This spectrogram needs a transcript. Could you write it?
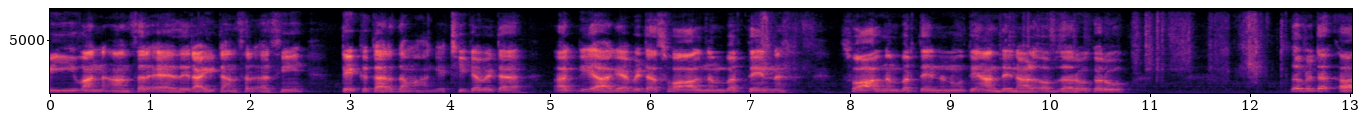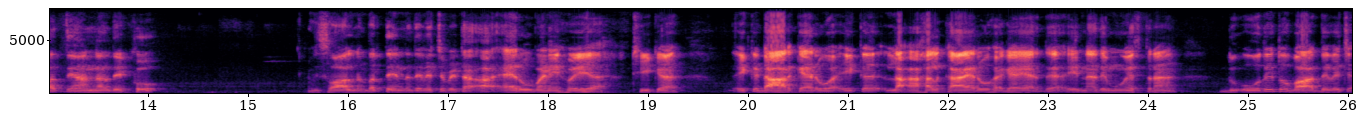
B1 answer as a right answer ਅਸੀਂ ਟਿਕ ਕਰ ਦਵਾਂਗੇ, ਠੀਕ ਹੈ ਬੇਟਾ? ਅੱਗੇ ਆ ਗਿਆ ਬੇਟਾ ਸਵਾਲ ਨੰਬਰ 3 ਸਵਾਲ ਨੰਬਰ 3 ਨੂੰ ਧਿਆਨ ਦੇ ਨਾਲ ਆਬਜ਼ਰਵ ਕਰੋ। ਤਾਂ ਬੇਟਾ, ਆ ਧਿਆਨ ਨਾਲ ਦੇਖੋ ਸਵਾਲ ਨੰਬਰ 3 ਦੇ ਵਿੱਚ ਬੇਟਾ ਆ ਐਰੋ ਬਣੇ ਹੋਏ ਆ, ਠੀਕ ਹੈ ਇੱਕ ਡਾਰਕ ਐਰੋ ਆ, ਇੱਕ ਲ- ਹਲਕਾ ਐਰੋ ਹੈਗਾ ਆ, ਤੇ ਇਹਨਾਂ ਦੇ ਮੂੰਹ ਇਸ ਤਰ੍ਹਾਂ। ਦੂ- ਉਹਦੇ ਤੋਂ ਬਾਅਦ ਦੇ ਵਿੱਚ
